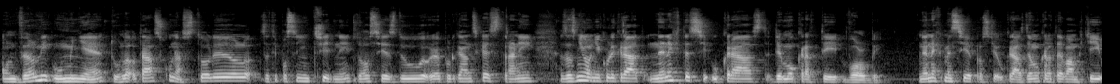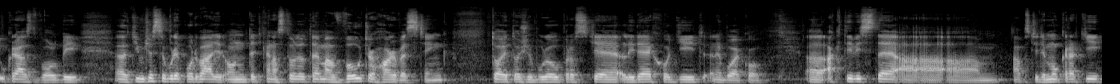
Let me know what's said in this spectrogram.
On velmi umně tuhle otázku nastolil za ty poslední tři dny toho sjezdu republikánské strany. Zaznělo několikrát, nenechte si ukrást demokraty volby. Nenechme si je prostě ukrást. Demokraté vám chtějí ukrást volby eh, tím, že se bude podvádět. On teďka nastolil téma voter harvesting. To je to, že budou prostě lidé chodit, nebo jako eh, aktivisté a, a, a, a prostě demokrati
